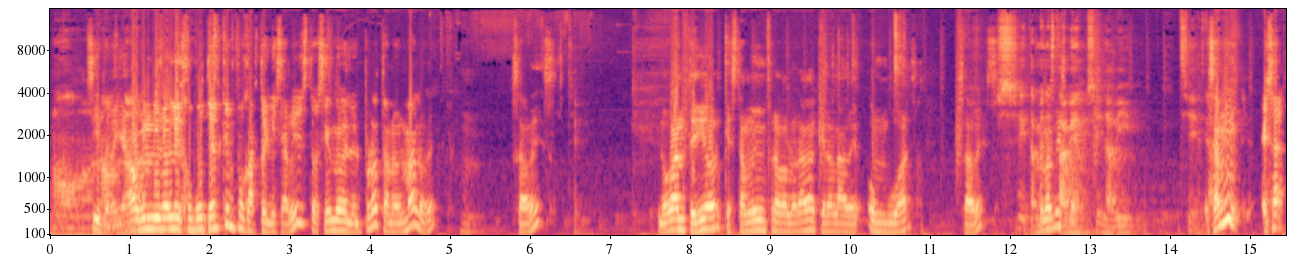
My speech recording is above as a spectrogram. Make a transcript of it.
No, Sí, no, pero llega a un nivel de hijo putez que en pocas pelis se ha visto, siendo él el prota, no el malo, ¿eh? Mm, ¿Sabes? Sí. Luego anterior, que está muy infravalorada, que era la de Onward, ¿sabes? Sí, ¿Tú también está visto? bien, sí, la vi. Sí, Esa, esa,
